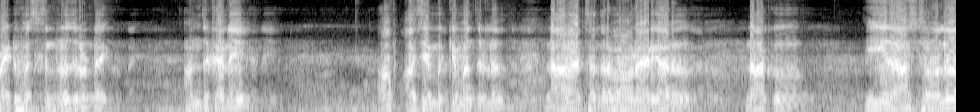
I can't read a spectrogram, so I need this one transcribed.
బయటకు వస్తున్న రోజులు ఉన్నాయి అందుకని ఆ మాజీ ముఖ్యమంత్రులు నారా చంద్రబాబు నాయుడు గారు నాకు ఈ రాష్ట్రంలో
